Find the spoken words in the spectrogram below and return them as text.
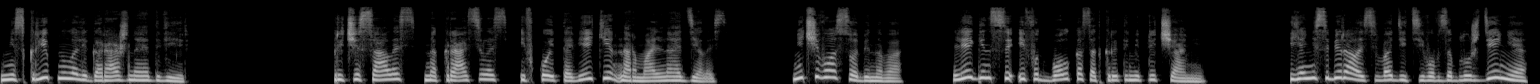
не скрипнула ли гаражная дверь. Причесалась, накрасилась и в кои-то веки нормально оделась. Ничего особенного. Леггинсы и футболка с открытыми плечами. Я не собиралась вводить его в заблуждение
